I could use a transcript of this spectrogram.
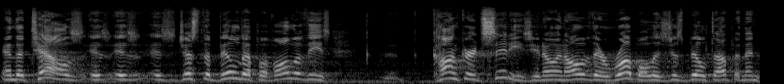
And the tells is, is, is just the buildup of all of these conquered cities, you know, and all of their rubble is just built up, and then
